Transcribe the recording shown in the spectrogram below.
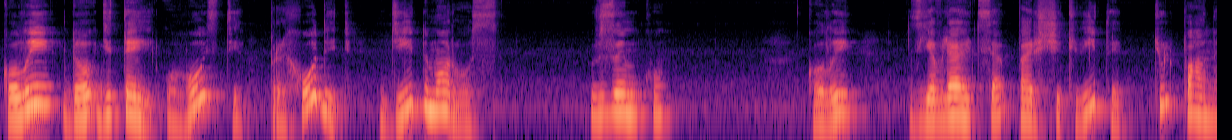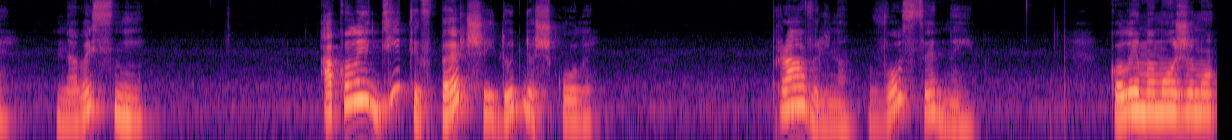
Коли до дітей у гості приходить Дід Мороз взимку. Коли з'являються перші квіти тюльпани навесні. А коли діти вперше йдуть до школи? Правильно, восени. Коли ми можемо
